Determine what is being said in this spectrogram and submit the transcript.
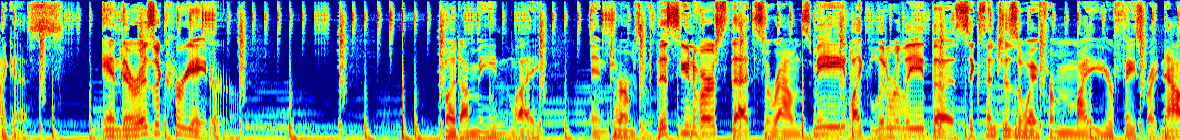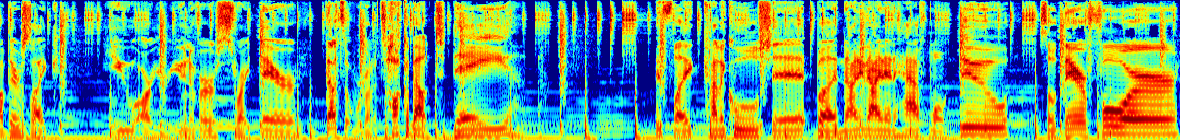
I guess. And there is a creator. But I mean, like, in terms of this universe that surrounds me, like literally the six inches away from my your face right now, there's like you are your universe right there. That's what we're gonna talk about today. It's like kind of cool shit, but 99 and a half won't do. So therefore,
